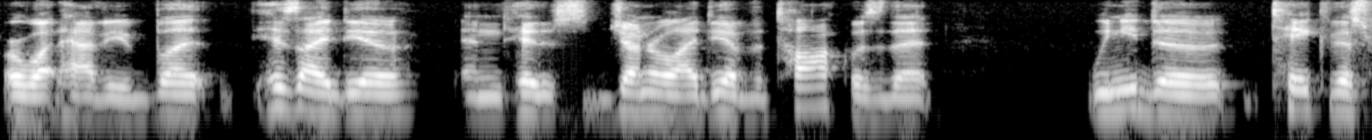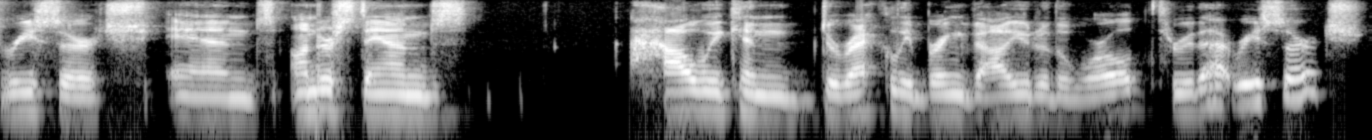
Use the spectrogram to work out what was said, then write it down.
or what have you. But his idea and his general idea of the talk was that we need to take this research and understand how we can directly bring value to the world through that research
